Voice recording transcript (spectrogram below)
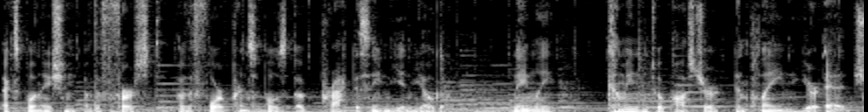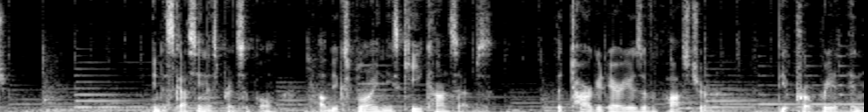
explanation of the first of the four principles of practicing yin yoga, namely, coming into a posture and playing your edge. In discussing this principle, I'll be exploring these key concepts the target areas of a posture, the appropriate and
